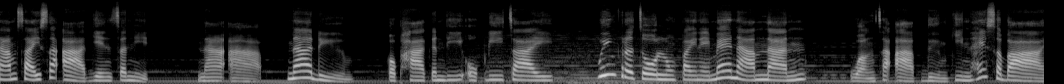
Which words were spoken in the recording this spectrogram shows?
น้ำใสสะอาดเย็นสนิท น่าอาบ น่าดื่ม ก็พากันดีอกดีใจ วิ่งกระโจนลงไปในแม่น้ำนั้น หวังจะอาบดื่มกินให้สบาย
